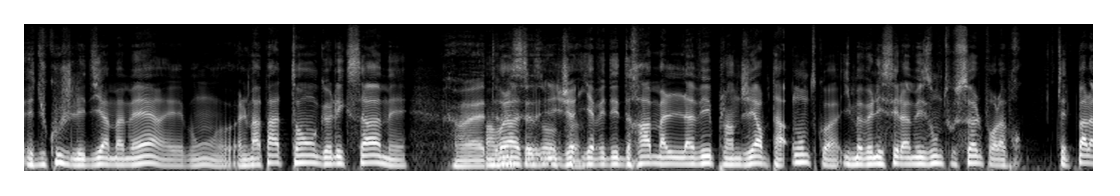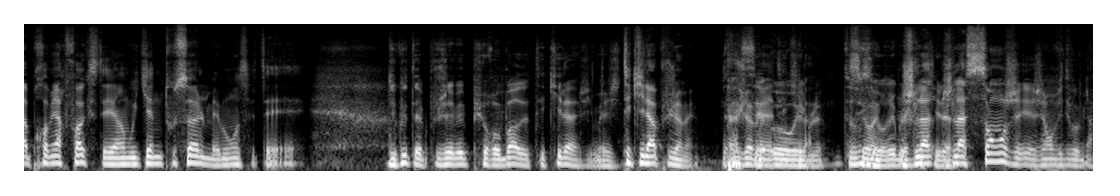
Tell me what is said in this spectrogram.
Et du coup, je l'ai dit à ma mère, et bon, elle m'a pas tant gueulé que ça, mais Ouais, Enfin, voilà, 16 ans, il y avait des draps mal lavés, plein de gerbes, t'as honte quoi. Il m'avait laissé la maison tout seul pour la peut-être pas la première fois que c'était un week-end tout seul, mais bon, c'était Du coup, t'as plus jamais pu reboire de tequila, j'imagine. tequila plus jamais. Plus Ah, jamais c'est horrible. C'est horrible. Je la je la sens, j'ai envie de vomir.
